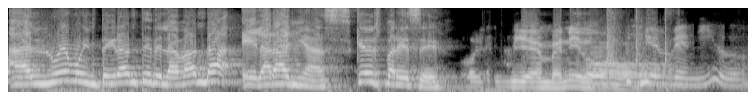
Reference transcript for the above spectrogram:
al nuevo integrante de la banda, El Arañas. ¿Qué les parece? Hola. Bienvenido. Bienvenido.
